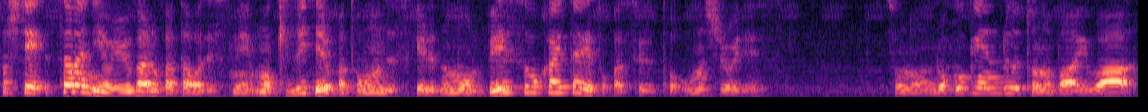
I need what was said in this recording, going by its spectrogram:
そして、さらに余裕がある方はですね、もう気づいているかと思うんですけれども、ベースを変えたりとかすると面白いです。その6弦ルートの場合は、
